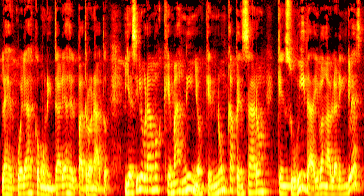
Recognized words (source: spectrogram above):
las escuelas comunitarias del patronato. Y así logramos que más niños que nunca pensaron que en su vida iban a hablar inglés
